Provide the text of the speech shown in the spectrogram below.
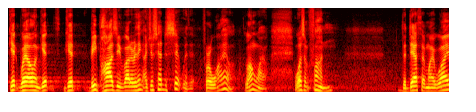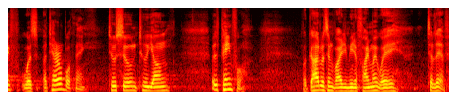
get well and get, get, be positive about everything. I just had to sit with it for a while, a long while. It wasn't fun the death of my wife was a terrible thing. Too soon, too young. It was painful. But God was inviting me to find my way to live.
